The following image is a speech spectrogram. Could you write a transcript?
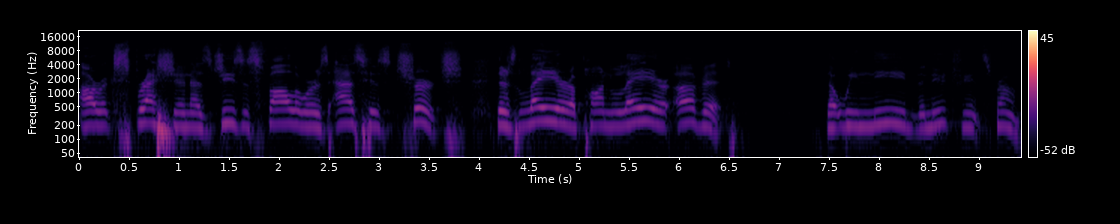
our expression as Jesus' followers, as his church. There's layer upon layer of it that we need the nutrients from.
